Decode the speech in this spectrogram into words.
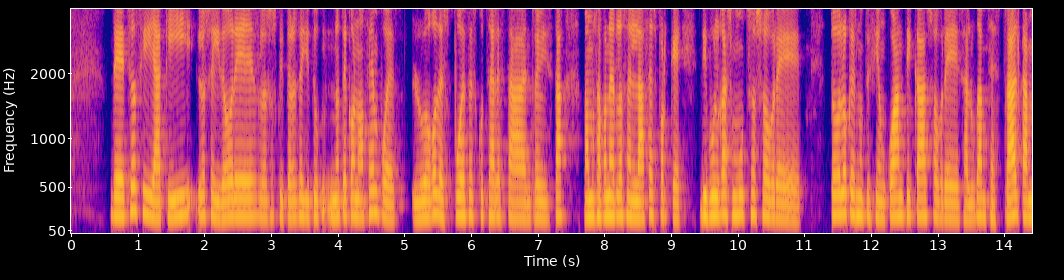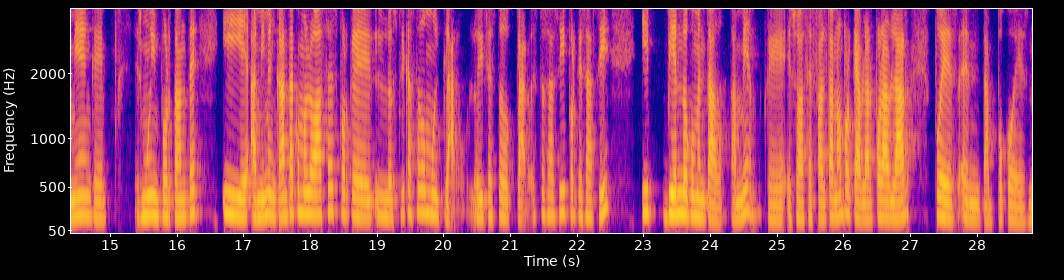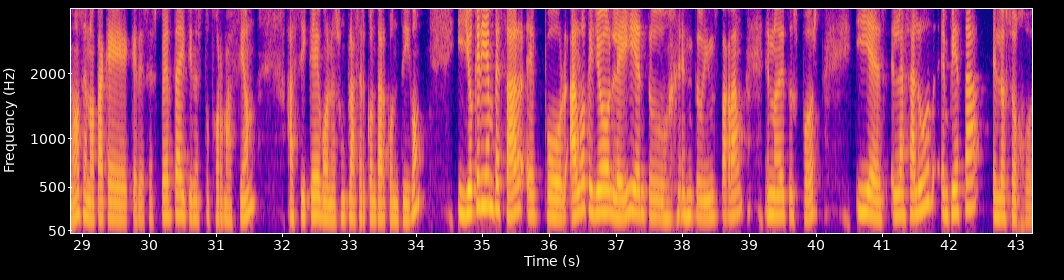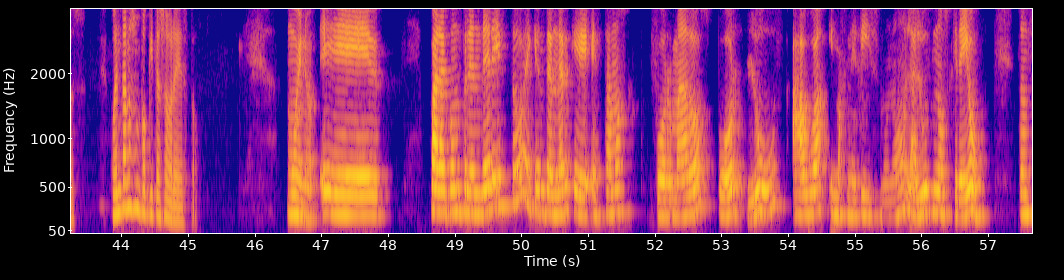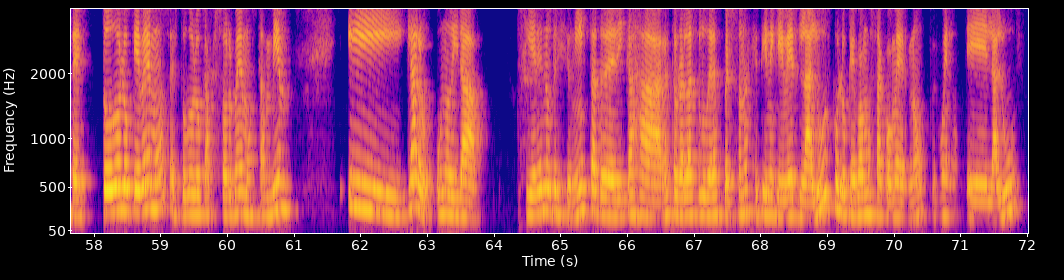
De hecho, si aquí los seguidores, los suscriptores de YouTube no te conocen, pues luego, después de escuchar esta entrevista, vamos a poner los enlaces porque divulgas mucho sobre todo lo que es nutrición cuántica, sobre salud ancestral también, que es muy importante y a mí me encanta cómo lo haces porque lo explicas todo muy claro, lo dices todo claro, esto es así porque es así y bien documentado también, que eso hace falta, ¿no? Porque hablar por hablar, pues tampoco es, ¿no? Se nota que, eres experta y tienes tu formación. Así que, bueno, es un placer contar contigo. Y yo quería empezar eh, por algo que yo leí en tu, en tu Instagram, en uno de tus posts, y es, la salud empieza en los ojos. Cuéntanos un poquito sobre esto. Bueno, eh, para comprender esto hay que entender que estamos formados por luz, agua y magnetismo, ¿no? La luz nos creó. Entonces, todo lo que vemos es todo lo que absorbemos también. Y claro, uno dirá, si eres nutricionista, te dedicas a restaurar la salud de las personas, ¿qué tiene que ver la luz con lo que vamos a comer, no? Pues bueno, eh, la luz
